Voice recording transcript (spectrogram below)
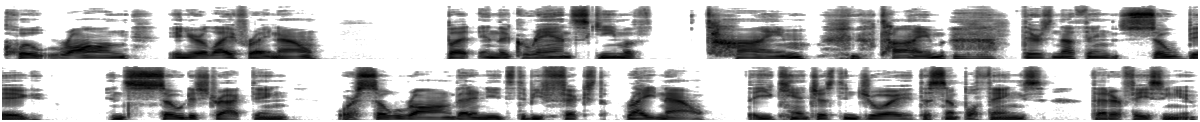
quote wrong in your life right now. But in the grand scheme of time, time, there's nothing so big and so distracting or so wrong that it needs to be fixed right now that you can't just enjoy the simple things that are facing you.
